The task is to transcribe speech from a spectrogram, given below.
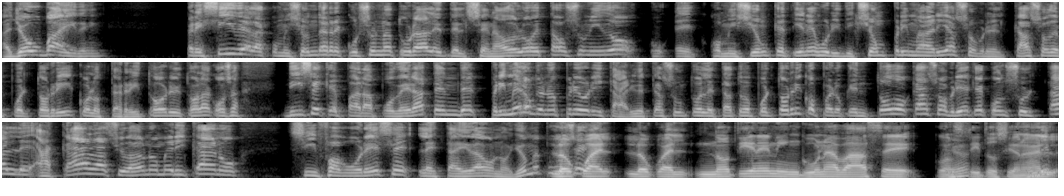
a Joe Biden. Preside la Comisión de Recursos Naturales del Senado de los Estados Unidos, eh, comisión que tiene jurisdicción primaria sobre el caso de Puerto Rico, los territorios y toda la cosa. Dice que para poder atender, primero que no es prioritario este asunto del estatus de Puerto Rico, pero que en todo caso habría que consultarle a cada ciudadano americano si favorece la estadidad o no. Yo me puse, Lo cual, lo cual no tiene ninguna base constitucional,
